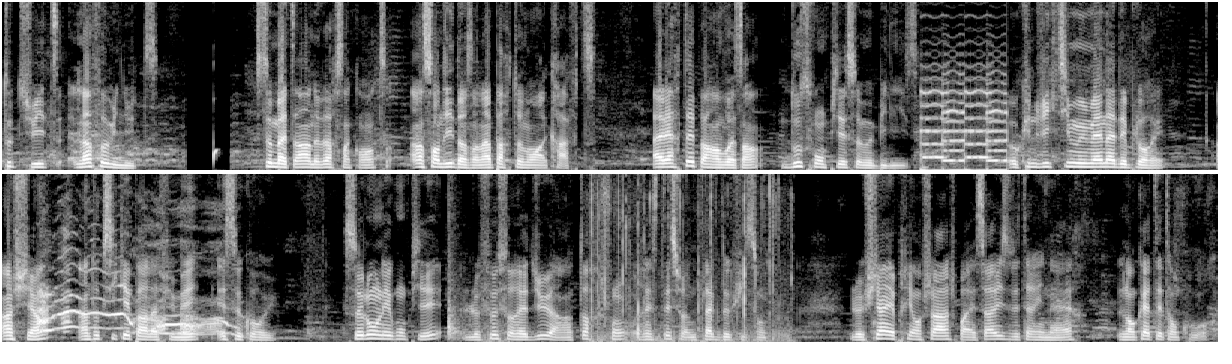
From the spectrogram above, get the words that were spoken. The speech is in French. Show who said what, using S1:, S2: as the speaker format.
S1: Tout de suite, l'info minute. Ce matin à 9h50, incendie dans un appartement à Kraft. Alerté par un voisin, 12 pompiers se mobilisent. Aucune victime humaine à déplorer. Un chien, intoxiqué par la fumée, est secouru. Selon les pompiers, le feu serait dû à un torchon resté sur une plaque de cuisson. Le chien est pris en charge par les services vétérinaires. L'enquête est en cours.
